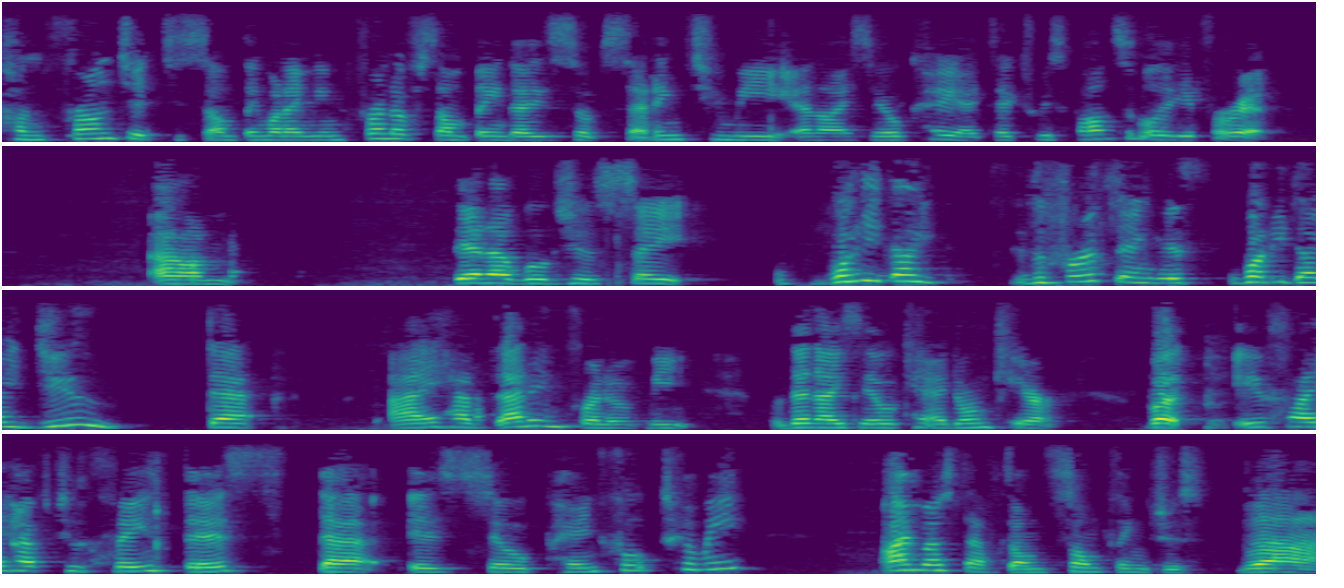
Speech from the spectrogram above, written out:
confronted to something, when I'm in front of something that is upsetting to me, and I say, okay, I take responsibility for it. Um, then I will just say, what did I? The first thing is, what did I do that I have that in front of me? Then I say, okay, I don't care. But if I have to face this that is so painful to me, I must have done something just blah.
